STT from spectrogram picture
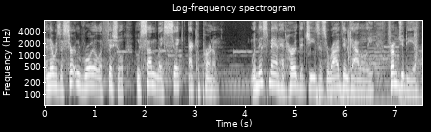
and there was a certain royal official whose son lay sick at Capernaum. When this man had heard that Jesus arrived in Galilee from Judea,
